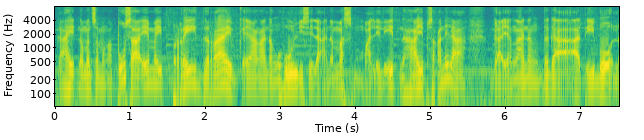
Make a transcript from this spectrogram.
Kahit naman sa mga pusa eh may prey drive kaya nga nanguhuli sila ng mas maliliit na hayop sa kanila gaya nga ng daga at ibon.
